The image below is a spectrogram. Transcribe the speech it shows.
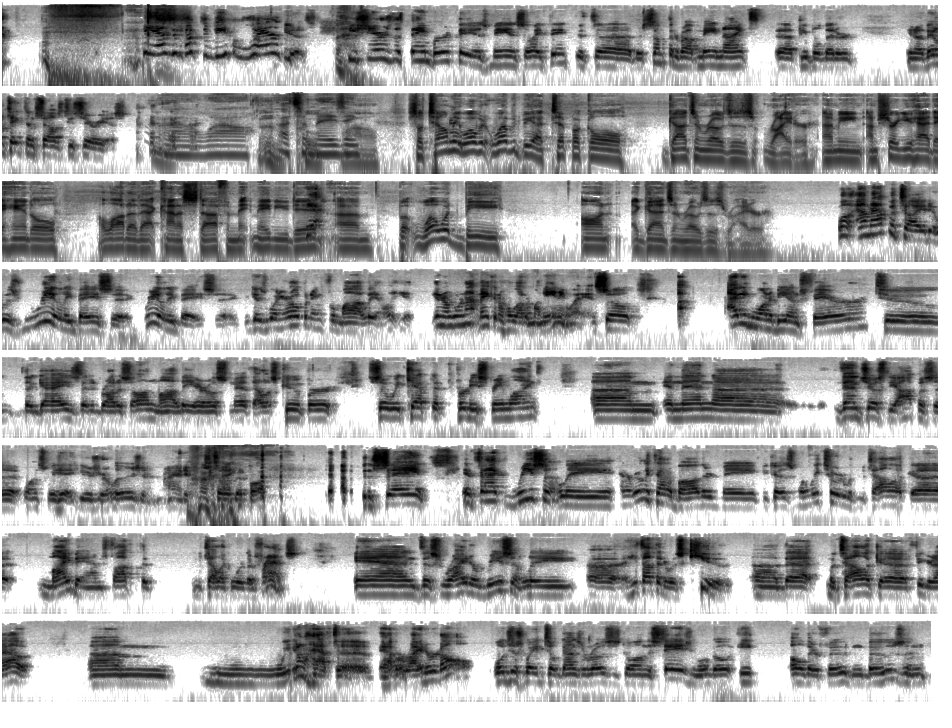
he ended up to be hilarious. He shares the same birthday as me. And so I think that uh, there's something about May 9th uh, people that are, you know, they don't take themselves too serious. Oh wow, that's amazing. Wow. So tell me, what would what would be a typical Guns N' Roses rider? I mean, I'm sure you had to handle a lot of that kind of stuff, and may, maybe you did. Yeah. Um, but what would be on a Guns N' Roses rider? Well, on Appetite, it was really basic, really basic, because when you're opening for Motley, you know, we're not making a whole lot of money anyway. And so I, I didn't want to be unfair to the guys that had brought us on Motley, Aerosmith, Alice Cooper. So we kept it pretty streamlined. Um, and then, uh, then just the opposite once we hit Use Your Illusion, right? It was totally apart. insane. In fact, recently, and it really kind of bothered me because when we toured with Metallica, my band thought that Metallica were their friends. And this writer recently, uh, he thought that it was cute uh, that Metallica figured out um, we don't have to have a rider at all. We'll just wait until Guns N' Roses go on the stage and we'll go eat all their food and booze. And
